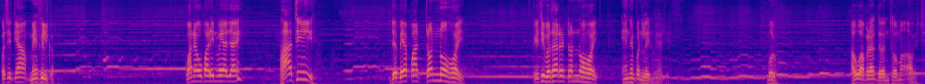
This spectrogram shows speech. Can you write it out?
પછી ત્યાં મહેફિલ કરે. કોને ઉપાડીને વયા જાય? હાથી. જે બે પાંચ ટનનો હોય કેથી વધારે ટનનો હોય, એને પણ લઈને વયા જાય. બોલો. આવું આપણા ગ્રંથોમાં આવે છે.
